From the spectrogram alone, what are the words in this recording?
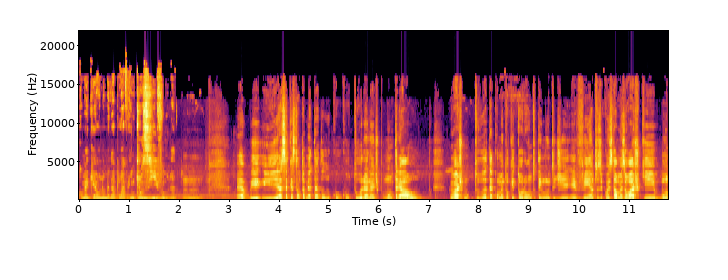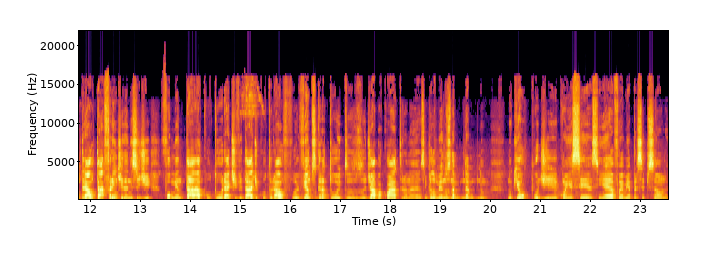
como é que é o nome da palavra inclusivo né Uhum. É, e, e essa questão também até da cu- cultura, né? Tipo, Montreal, eu acho tu até comentou que Toronto tem muito de eventos e coisa e tal, mas eu acho que Montreal tá à frente ainda nisso de fomentar a cultura, a atividade cultural, eventos gratuitos, o Diaba 4, né? Assim, pelo menos na- na- no, no que eu pude conhecer, assim, é, foi a minha percepção, né?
